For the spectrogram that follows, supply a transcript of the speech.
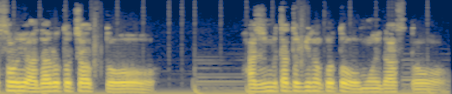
そういうアダルトチャットを始めた時のことを思い出すと、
